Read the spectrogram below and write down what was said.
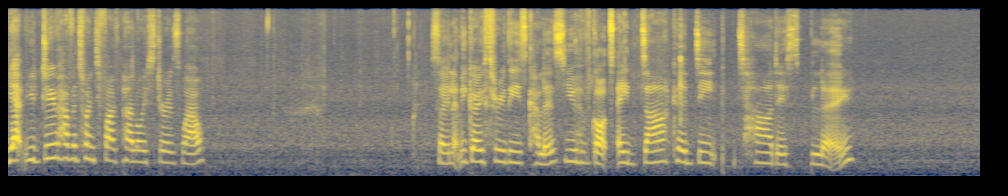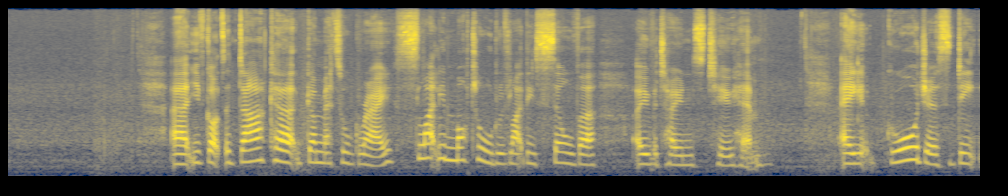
Yep, you do have a 25 pearl oyster as well. So let me go through these colours. You have got a darker deep TARDIS blue. Uh, you've got a darker gunmetal grey, slightly mottled with like these silver overtones to him. A gorgeous deep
